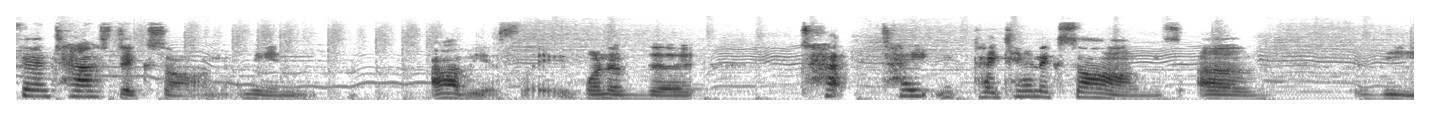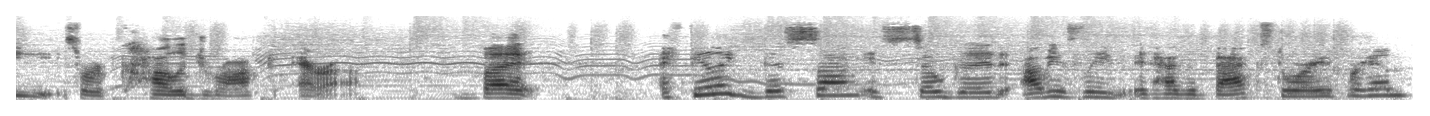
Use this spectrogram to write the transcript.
fantastic song. I mean, obviously one of the t- t- titanic songs of the sort of college rock era, but I feel like this song is so good. Obviously, it has a backstory for him,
